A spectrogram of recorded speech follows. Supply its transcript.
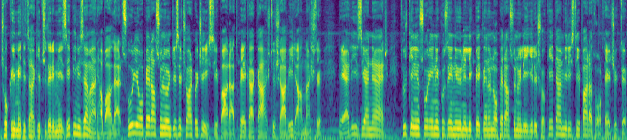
Çok kıymetli takipçilerimiz hepinize merhabalar. Suriye operasyonu öncesi çarpıcı istihbarat PKK Haçlı Şabi ile anlaştı. Değerli izleyenler, Türkiye'nin Suriye'nin kuzeyine yönelik beklenen operasyonu ile ilgili şok eden bir istihbarat ortaya çıktı.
